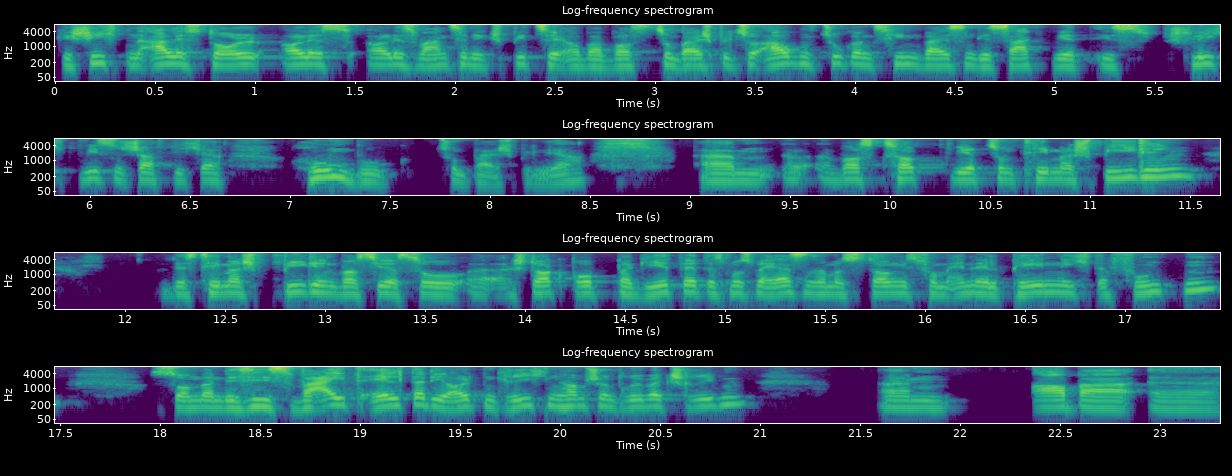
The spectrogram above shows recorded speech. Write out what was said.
Geschichten, alles toll, alles, alles wahnsinnig spitze, aber was zum Beispiel zu Augenzugangshinweisen gesagt wird, ist schlicht wissenschaftlicher Humbug zum Beispiel, ja. Ähm, was gesagt wird zum Thema Spiegeln, das Thema Spiegeln, was ja so äh, stark propagiert wird, das muss man erstens einmal sagen, ist vom NLP nicht erfunden, sondern das ist weit älter, die alten Griechen haben schon drüber geschrieben, ähm, aber äh,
